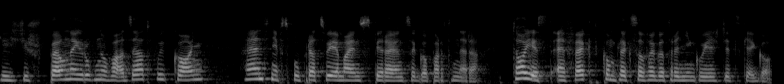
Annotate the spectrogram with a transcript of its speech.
Jeździsz w pełnej równowadze, a Twój koń chętnie współpracuje, mając wspierającego partnera. To jest efekt kompleksowego treningu jeździeckiego.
